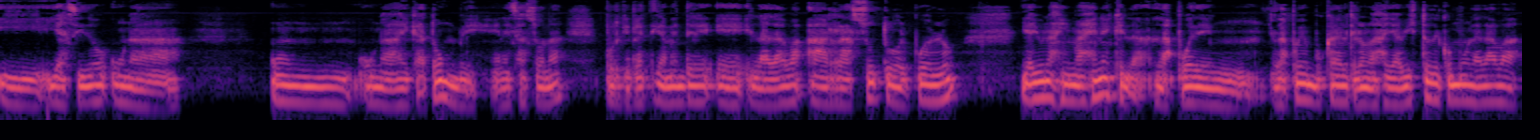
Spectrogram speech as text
y, ha sido una, un, una hecatombe en esa zona porque prácticamente eh, la lava arrasó todo el pueblo y hay unas imágenes que las pueden las pueden buscar el que no las haya visto de cómo la lava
